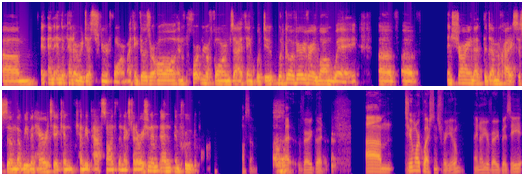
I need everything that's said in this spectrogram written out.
um, and, and, independent redistricting reform. I think those are all important reforms that I think would do would go a very very long way of of ensuring that the democratic system that we've inherited can can be passed on to the next generation and, and improved upon. Awesome. Uh, very good. Um, two more questions for you. I know you're very busy,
